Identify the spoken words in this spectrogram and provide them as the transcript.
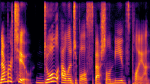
Number two, dual eligible special needs plan.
